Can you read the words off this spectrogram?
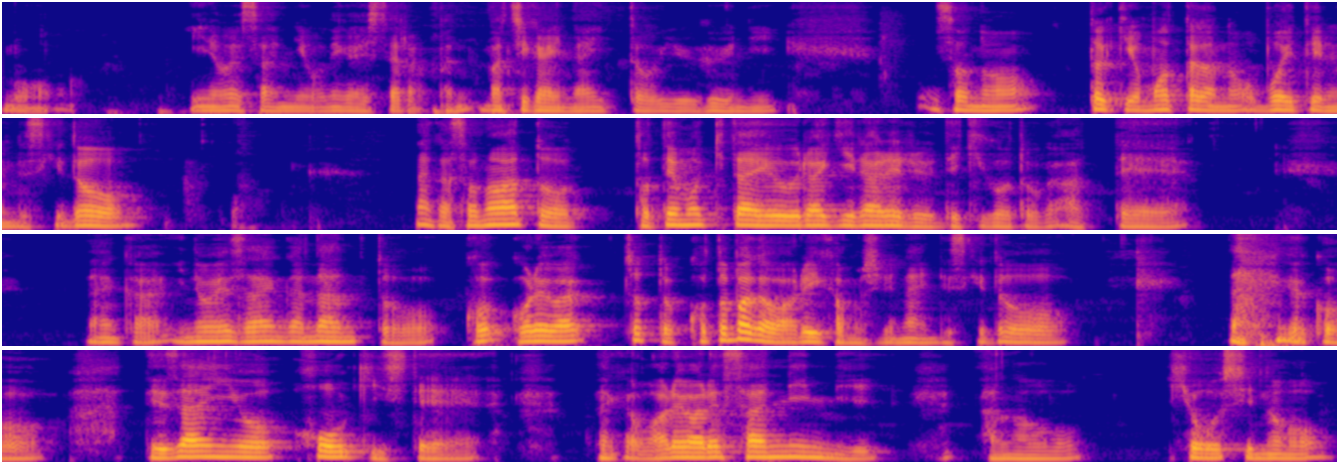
もう、井上さんにお願いしたらま間違いないというふうに、その時思ったのを覚えてるんですけど、なんかその後、とても期待を裏切られる出来事があって、なんか井上さんがなんと、ここれはちょっと言葉が悪いかもしれないんですけど、なんかこう、デザインを放棄して、なんか我々3人に、あの、表紙の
